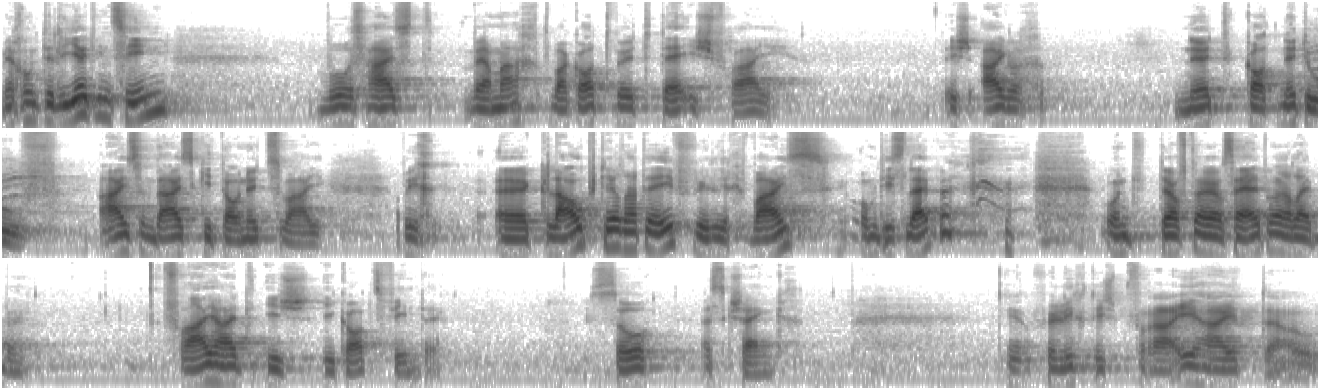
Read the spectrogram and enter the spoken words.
Mir kommt ein Lied in den Sinn, wo es heißt, wer macht, was Gott will, der ist frei. Ist eigentlich nicht, geht nicht auf. Eins und eins gibt auch nicht zwei. Aber ich äh, glaube dir, Dave, weil ich weiß um dein Leben und dürft ihr ja selber erleben. Freiheit ist in Gott zu finden. So ein Geschenk. Ja, vielleicht ist die Freiheit auch,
